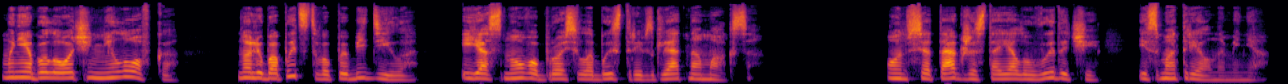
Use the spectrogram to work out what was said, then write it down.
Мне было очень неловко, но любопытство победило, и я снова бросила быстрый взгляд на Макса. Он все так же стоял у выдачи и смотрел на меня.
